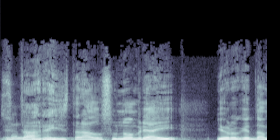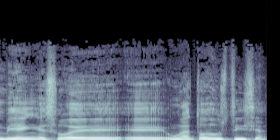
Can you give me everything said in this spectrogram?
está registrado su nombre ahí. Yo creo que también eso es eh, un acto de justicia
